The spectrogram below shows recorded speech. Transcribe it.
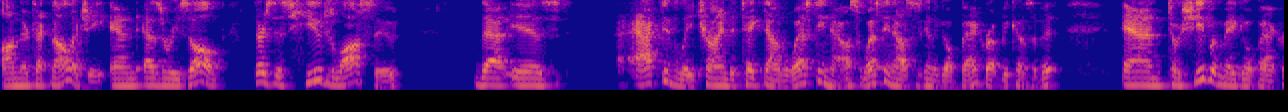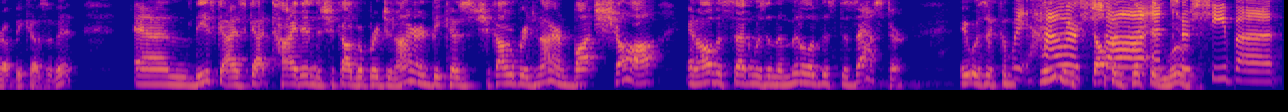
on their technology. And as a result, there's this huge lawsuit that is actively trying to take down Westinghouse. Westinghouse is going to go bankrupt because of it. And Toshiba may go bankrupt because of it. And these guys got tied into Chicago Bridge and Iron because Chicago Bridge and Iron bought Shaw and all of a sudden was in the middle of this disaster. It was a completely Wait, self-inflicted and wound. Toshiba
